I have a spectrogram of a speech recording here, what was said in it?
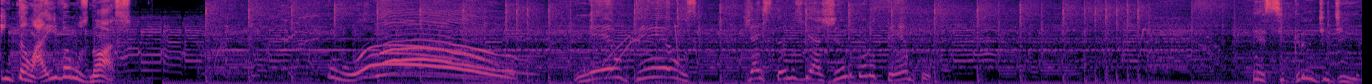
Então aí vamos nós. Uou! Meu Deus! Já estamos viajando pelo tempo. Esse grande dia,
